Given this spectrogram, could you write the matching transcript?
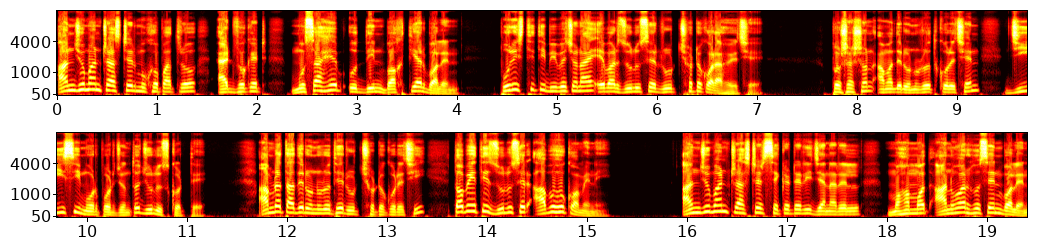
আঞ্জুমান ট্রাস্টের মুখপাত্র অ্যাডভোকেট মুসাহেব উদ্দিন বখতিয়ার বলেন, পরিস্থিতি বিবেচনায় এবার জুলুসের রুট ছোট করা হয়েছে। প্রশাসন আমাদের অনুরোধ করেছেন জিইসি মোড় পর্যন্ত জুলুস করতে। আমরা তাদের অনুরোধে রুট ছোট করেছি, তবে এতে জুলুসের আবহ কমেনি। আঞ্জুমান ট্রাস্টের সেক্রেটারি জেনারেল মোহাম্মদ আনোয়ার হোসেন বলেন,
